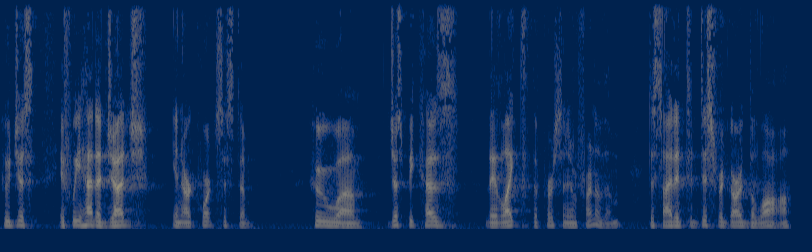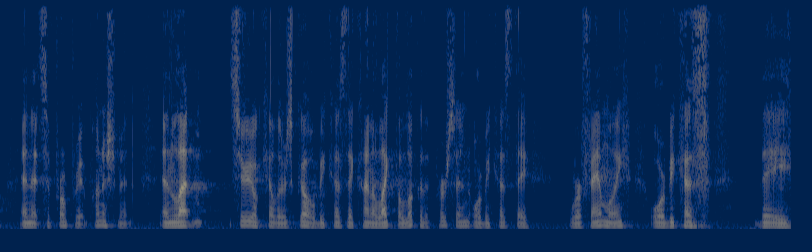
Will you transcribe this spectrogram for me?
who just, if we had a judge in our court system who, um, just because they liked the person in front of them, decided to disregard the law and its appropriate punishment and let serial killers go because they kind of liked the look of the person or because they were family or because they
